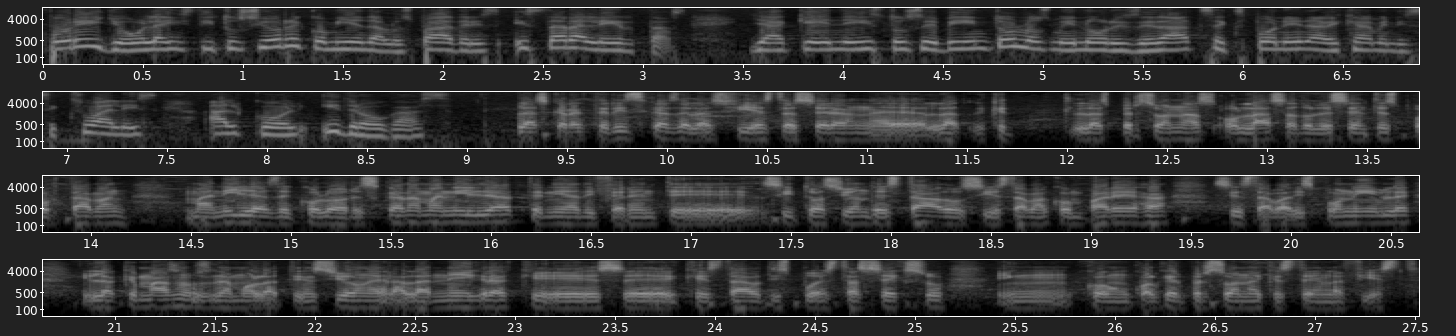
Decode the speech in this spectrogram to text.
Por ello, la institución recomienda a los padres estar alertas, ya que en estos eventos los menores de edad se exponen a vejámenes sexuales, alcohol y drogas. Las características de las fiestas eran eh, que las personas o las adolescentes portaban manillas de colores. Cada manilla tenía diferente situación de estado, si estaba con pareja, si estaba disponible y la que más nos llamó la atención era la negra que, es, eh, que estaba dispuesta a sexo con cualquier persona que esté en la fiesta.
